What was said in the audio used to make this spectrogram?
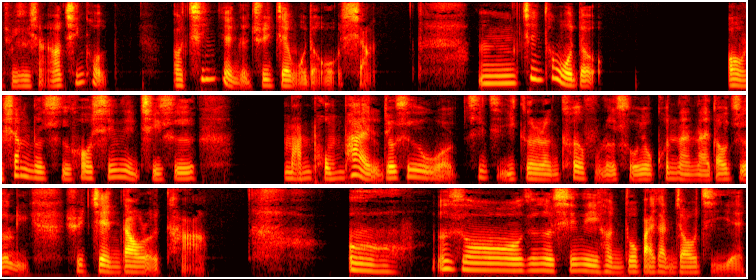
就是想要亲口，呃，亲眼的去见我的偶像。嗯，见到我的偶像的时候，心里其实蛮澎湃的。就是我自己一个人克服了所有困难，来到这里去见到了他。哦。那时候真的心里很多百感交集耶，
